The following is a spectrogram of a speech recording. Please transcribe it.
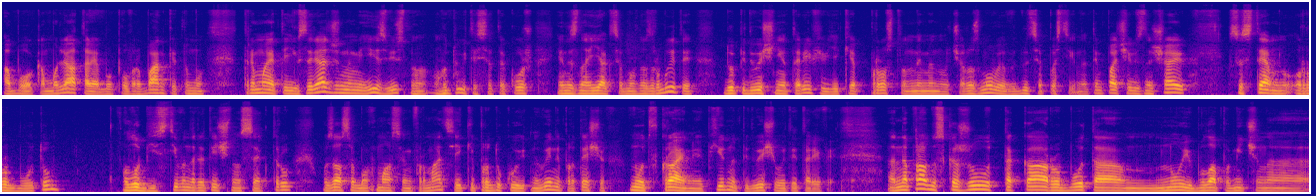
або акумулятори, або повербанки, тому тримайте їх зарядженими і, звісно, готуйтеся також. Я не знаю, як це можна зробити до підвищення тарифів, яке просто неминуче. Розмови ведуться постійно. Тим паче відзначаю системну роботу лобістів енергетичного сектору у засобах масової інформації, які продукують новини про те, що ну от вкрай необхідно підвищувати тарифи. Е, Направду скажу, така робота мною була помічена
